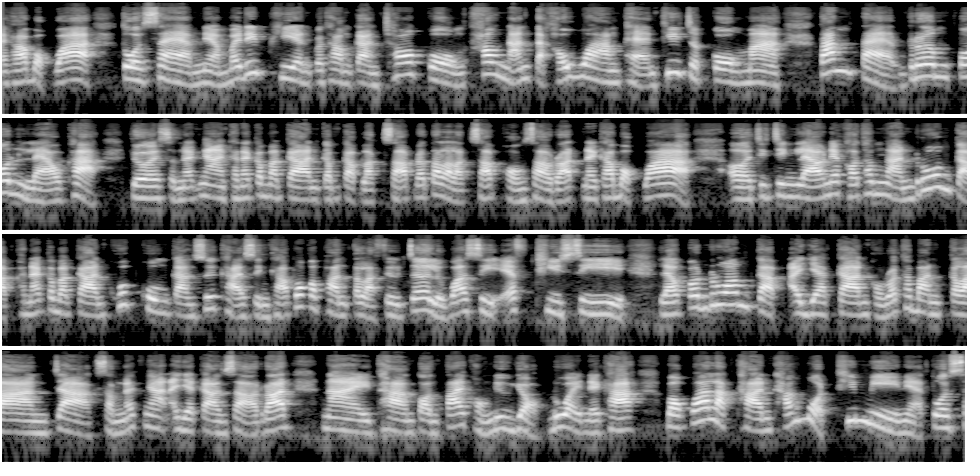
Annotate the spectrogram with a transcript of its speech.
นะคะ บอกว่าตัวแซมเนี่ยไม่ได้เพียงกระทำการช่อโกง เท่านั้นแต่เขาวางแผนที่จะโกงมาตั้งแต่เริ่มต้นแล้วค่ะ โดยสำนักงานคณะกรรมการกำกับหลักทรัพย์และตลาดหลักทรัพย์ของสหรัฐนะคะบอกว่าเออจริง ๆ แล้วเนี่ยเขาทำงานร่วมกับคณะกรรมการควบคุมการซื้อขายสินค้าโภคภัณฑ์ตลาดฟิวเจอร์ หรือว่า CFTC แล้วก็ร่วมกับอายการของรัฐฐบาลกลางจากสำนักงานอายการสหรัฐในทางตอนใต้ของนิวยอร์กด้วยนะคะ บอกว่าหลักฐานทั้งหมดที่มีเนี่ยตัวแซ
